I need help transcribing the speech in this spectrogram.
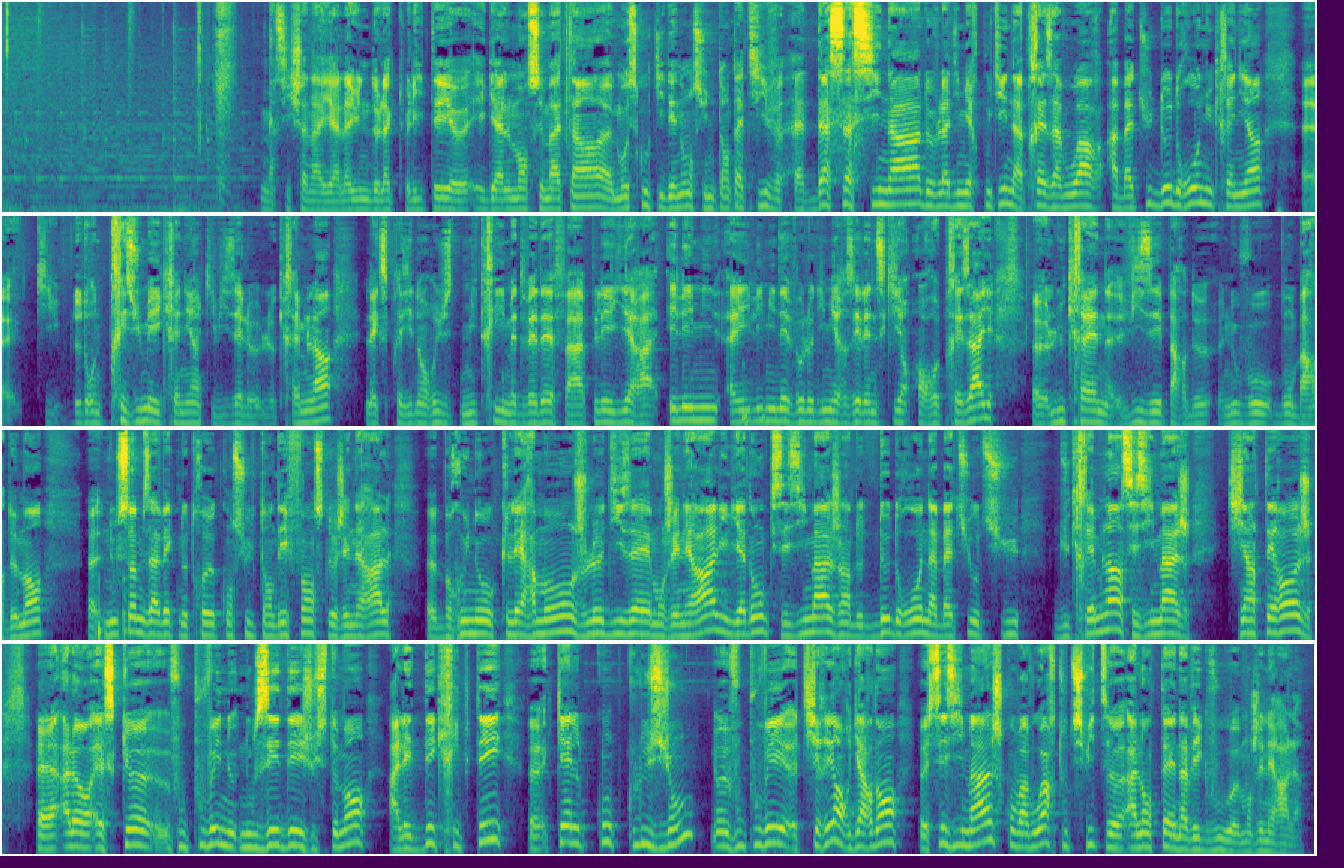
Merci Chana. À la une de l'actualité euh, également ce matin, euh, Moscou qui dénonce une tentative d'assassinat de Vladimir Poutine après avoir abattu deux drones ukrainiens, euh, qui, deux drones présumés ukrainiens qui visaient le, Kremlin. L'ex-président russe Dmitri Medvedev a appelé hier à éliminer, Volodymyr Zelensky en, représailles. L'Ukraine visée par de nouveaux bombardements. Nous sommes avec notre consultant défense, le général euh, Bruno Clermont. Je le disais, mon général, il y a donc ces images hein, de deux drones abattus au-dessus du Kremlin, ces images qui interrogent. Euh, alors, est-ce que vous pouvez nous, aider justement à les décrypter? Euh, Quelles conclusions vous pouvez tirer en regardant ces images qu'on va voir tout de suite à l'antenne avec vous, mon général?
